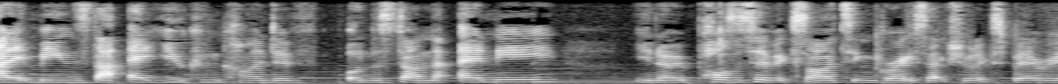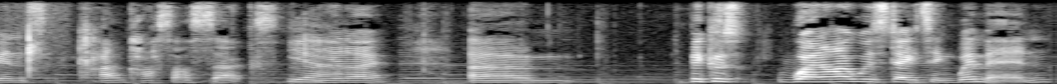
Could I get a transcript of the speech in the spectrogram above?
And it means that eh, you can kind of understand that any you know positive exciting great sexual experience can class as sex Yeah. you know? Um because when i was dating women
